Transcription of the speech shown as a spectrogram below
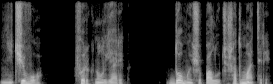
«Ничего», — фыркнул Ярик. «Дома еще получишь от матери».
